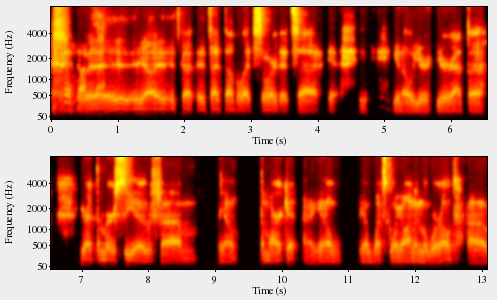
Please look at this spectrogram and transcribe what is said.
you know, it's got it's that double edged sword. It's uh, you know, you're you're at the you're at the mercy of um, you know the market. Uh, you know, you know what's going on in the world uh,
